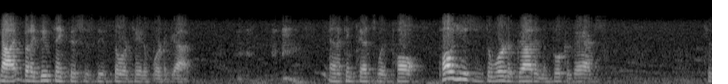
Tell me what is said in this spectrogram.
Now, but I do think this is the authoritative Word of God. And I think that's what Paul Paul uses the Word of God in the book of Acts to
